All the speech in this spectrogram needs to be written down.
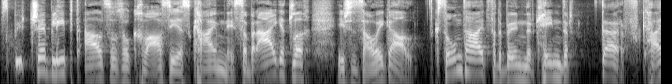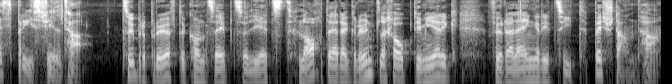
Das Budget bleibt also so quasi ein Geheimnis, aber eigentlich ist es auch egal. Die Gesundheit der Bündner Kinder darf kein Preisschild haben. Das überprüfte Konzept soll jetzt nach dieser gründlichen Optimierung für eine längere Zeit Bestand haben.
